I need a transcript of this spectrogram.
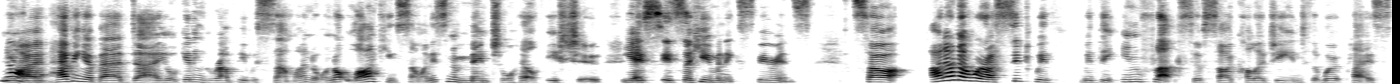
No. You know, having a bad day or getting grumpy with someone or not liking someone isn't a mental health issue. Yes. It's, it's a human experience. So I don't know where I sit with with the influx of psychology into the workplace,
